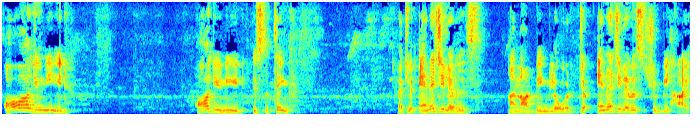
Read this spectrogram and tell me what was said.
all you need, all you need is to think that your energy levels are not being lowered. Your energy levels should be high.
